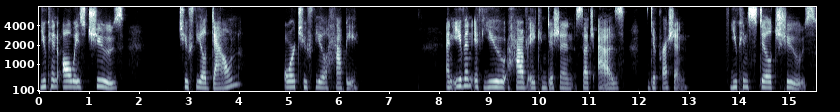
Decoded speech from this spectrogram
You can always choose to feel down or to feel happy. And even if you have a condition such as depression, you can still choose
